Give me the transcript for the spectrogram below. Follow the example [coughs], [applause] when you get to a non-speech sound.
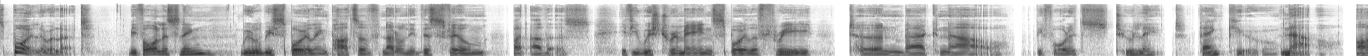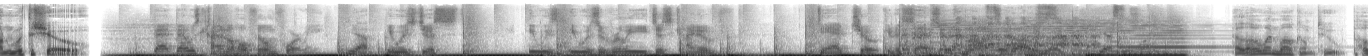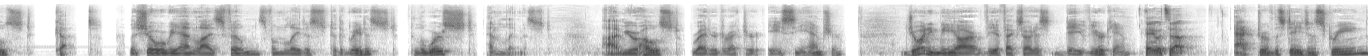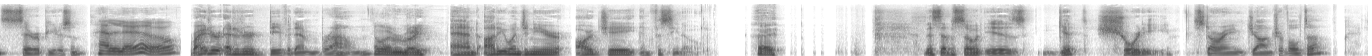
Spoiler alert. Before listening, we will be spoiling parts of not only this film, but others. If you wish to remain spoiler free, turn back now before it's too late. Thank you. Now, on with the show. that that was kind of the whole film for me. Yeah. It was just it was it was a really just kind of dad joke in a sense with Mobs of Hollywood. [laughs] Hello and welcome to Post Cut, the show where we analyze films from the latest to the greatest to the worst and the lamest. I'm your host, writer director AC Hampshire. Joining me are VFX artist Dave Vierkamp, Hey, what's up? actor of the stage and screen Sarah Peterson, Hello. writer editor David M. Brown, Hello everybody. and audio engineer RJ Infacino. Hey. This episode is Get Shorty, starring John Travolta,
